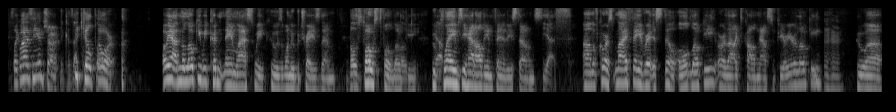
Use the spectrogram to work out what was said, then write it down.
It's like, why is he in charge? because he I killed Thor. oh yeah, and the Loki we couldn't name last week, who is the one who betrays them, Boastful, boastful Loki, Loki. who Yep. claims he had all the Infinity Stones. Yes. Um, of course, my favorite is still old Loki, or as I like to call him now, Superior Loki, hmm who uh,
